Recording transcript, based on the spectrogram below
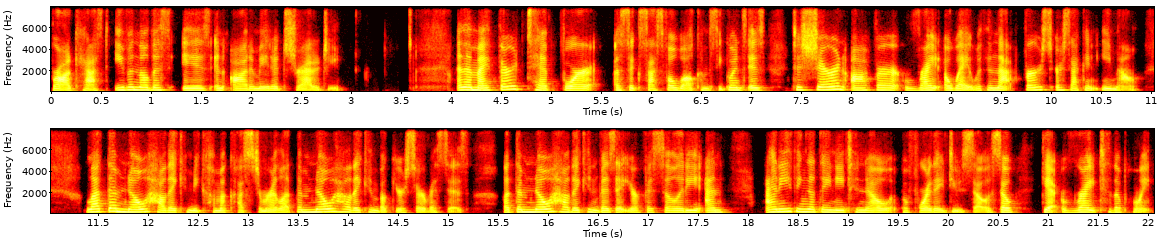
broadcast, even though this is an automated strategy. And then my third tip for a successful welcome sequence is to share an offer right away within that first or second email. Let them know how they can become a customer. Let them know how they can book your services. Let them know how they can visit your facility and anything that they need to know before they do so. So get right to the point.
